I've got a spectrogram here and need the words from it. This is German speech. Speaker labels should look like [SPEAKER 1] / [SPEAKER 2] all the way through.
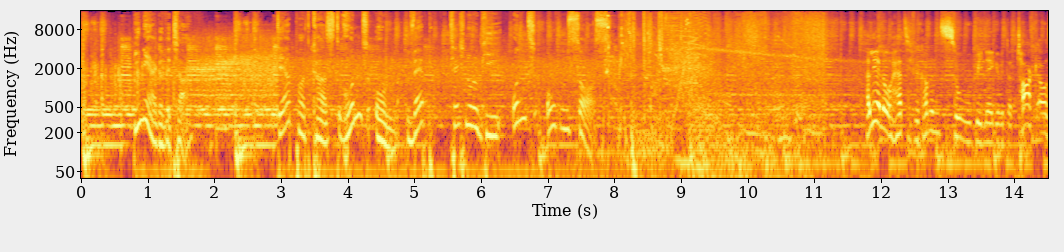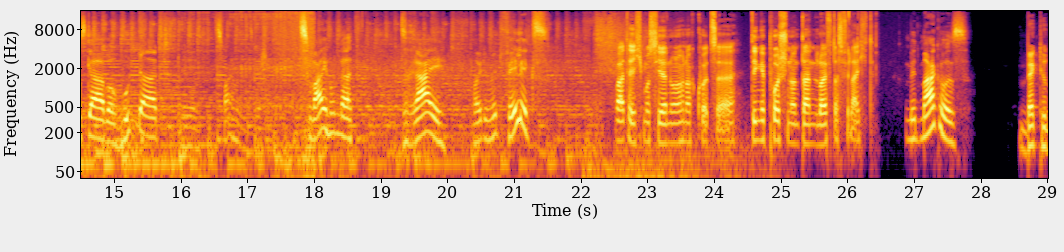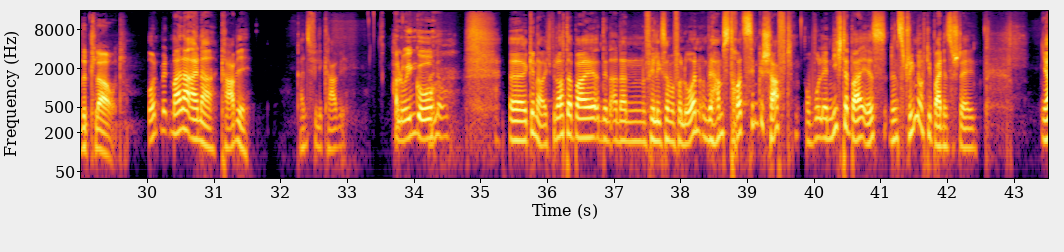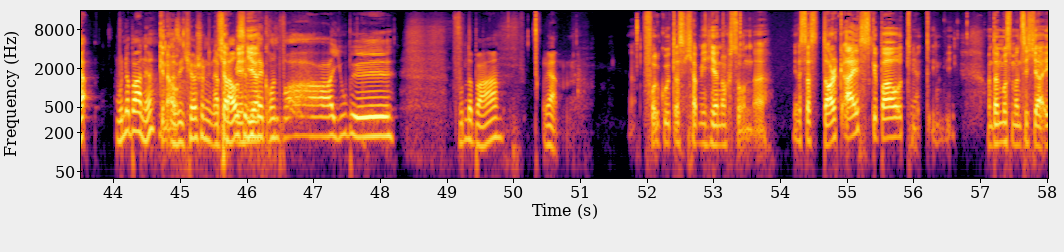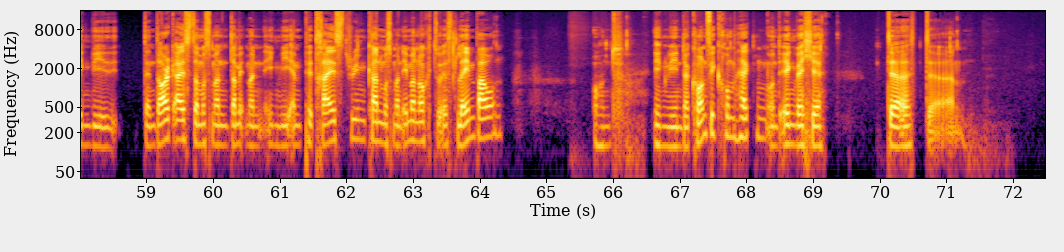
[SPEAKER 1] Binärgewitter. Der Podcast rund um Web, Technologie und Open Source.
[SPEAKER 2] Hallihallo, herzlich willkommen zu Binärgewitter Talk Ausgabe 100, nee, 200 inzwischen. 203. Heute mit Felix.
[SPEAKER 3] Warte, ich muss hier nur noch kurz äh, Dinge pushen und dann läuft das vielleicht.
[SPEAKER 2] Mit Markus.
[SPEAKER 4] Back to the Cloud.
[SPEAKER 2] Und mit meiner einer. Kabel. Ganz viele Kabel.
[SPEAKER 3] Hallo Ingo.
[SPEAKER 2] Hallo. Äh, genau, ich bin auch dabei und den anderen Felix haben wir verloren und wir haben es trotzdem geschafft, obwohl er nicht dabei ist, einen Stream auf die Beine zu stellen. Ja, wunderbar, ne?
[SPEAKER 3] Genau.
[SPEAKER 2] Also ich höre schon den Applaus im Hintergrund. Boah, Jubel. Wunderbar. Ja.
[SPEAKER 3] ja voll gut, dass ich habe mir hier noch so ein, äh, wie heißt das, Dark Eyes gebaut ja. mit irgendwie und dann muss man sich ja irgendwie den Dark Eyes, da muss man, damit man irgendwie MP3 streamen kann, muss man immer noch zuerst Lame bauen und irgendwie in der Config rumhacken und irgendwelche, der, der, ähm,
